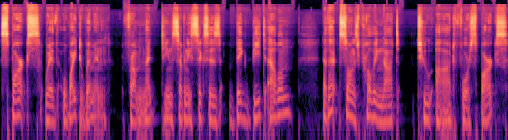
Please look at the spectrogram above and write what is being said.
Sparks with White Women from 1976's Big Beat album. Now, that song is probably not too odd for Sparks.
